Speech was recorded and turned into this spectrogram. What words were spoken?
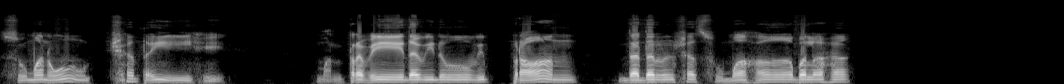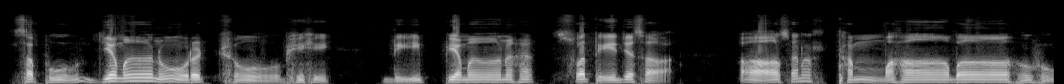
सुमनोक्षतैः। मन्त्रवेदविदो विप्रान् ददर्श सुमहाबलः स पूज्यमानो रक्षोभिः दीप्यमानः स्वतेजसा आसनस्थम् महाबाहुः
